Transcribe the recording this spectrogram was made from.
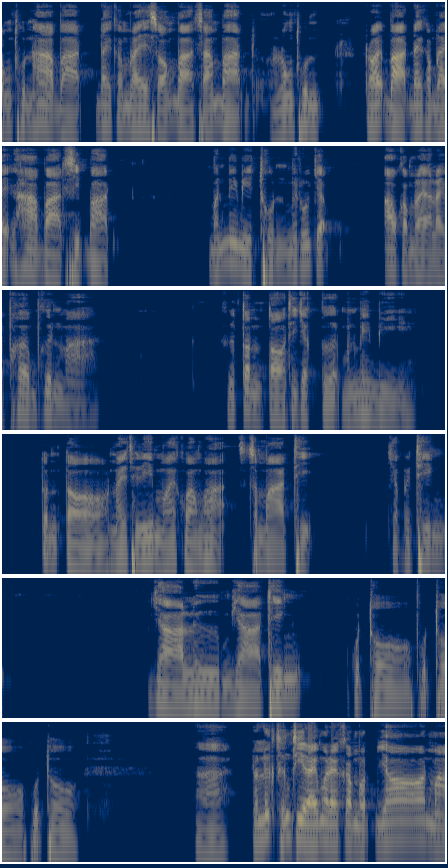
ลงทุนห้าบาท ได้กำไรสองบาทสามบาท ลงทุนร้อยบาทได้กำไรห้าบาทสิบบาท มันไม่มีทุนไม่รู้จะเอากำไรอะไรเพิ่มขึ้นมา คือต้นตอที่จะเกิดมันไม่มี ต้นต่อในที่นี้หมายความว่าสมาธิอย่าไปทิ้ง อย่าลืม อย่าทิ้ง พุทโธ พุทโธ พุทโธอ่าระลึกถึงทีไรเมื่อไรกำหนดย้อนมา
